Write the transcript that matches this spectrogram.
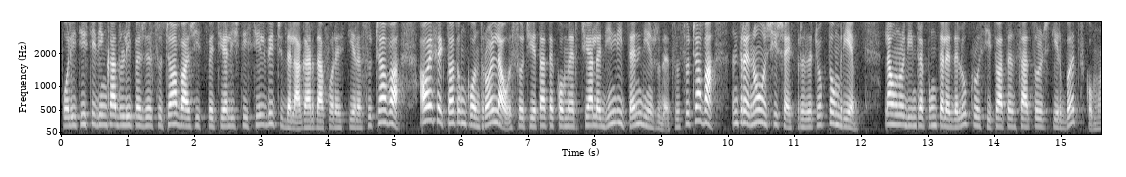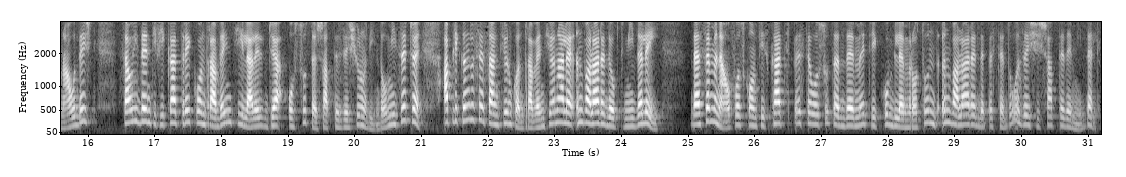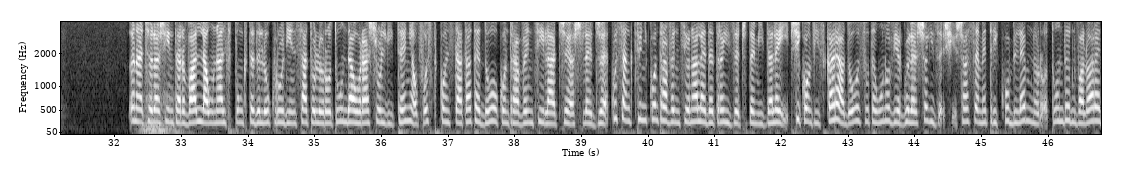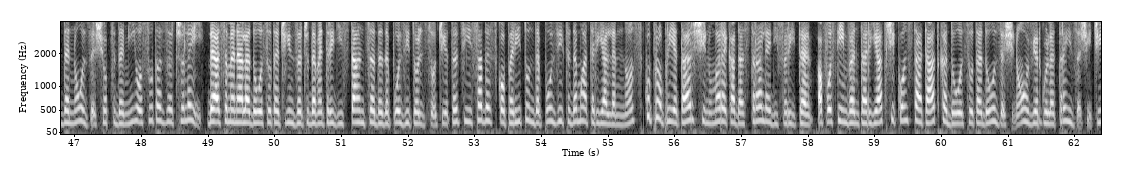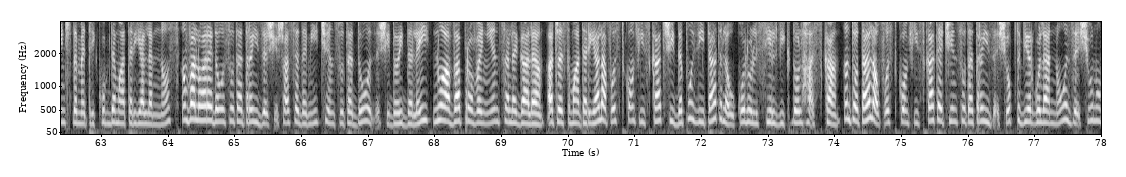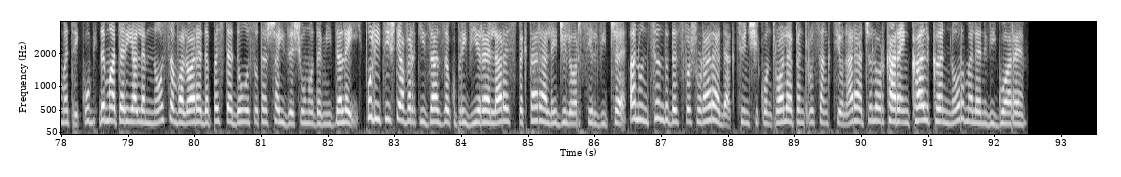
Polițiștii din cadrul IPJ Suceava și specialiștii silvici de la Garda Forestieră Suceava au efectuat un control la o societate comercială din Liten, din județul Suceava, între 9 și 16 octombrie. La unul dintre punctele de lucru situat în satul Știrbăț, comuna Audești, s-au identificat trei contravenții la legea 171 din 2010, aplicându-se sancțiuni contravenționale în valoare de 8.000 de lei. De asemenea, au fost confiscați peste 100 de metri cub lemn rotund în valoare de peste 27.000 de lei. În același interval, la un alt punct de lucru din satul Rotunda, orașul Liteni, au fost constatate două contravenții la aceeași lege, cu sancțiuni contravenționale de 30.000 de lei și confiscarea 201,66 metri cub lemn rotund în valoare de 98.110 lei. De asemenea, la 250 de metri distanță de depozitul societății s-a descoperit un depozit de material lemnos cu proprietari și numere cadastrale diferite. A fost inventariat și constatat că 229,30 25 de metri cub de material lemnos, în valoare de 136.522 de lei, nu avea proveniență legală. Acest material a fost confiscat și depozitat la ocolul Silvic Dolhasca. În total au fost confiscate 538,91 metri cubi de material lemnos în valoare de peste 261.000 de lei. Polițiștii avertizează cu privire la respectarea legilor silvice, anunțând desfășurarea de acțiuni și controle pentru sancționarea celor care încalcă normele în vigoare vigoare.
